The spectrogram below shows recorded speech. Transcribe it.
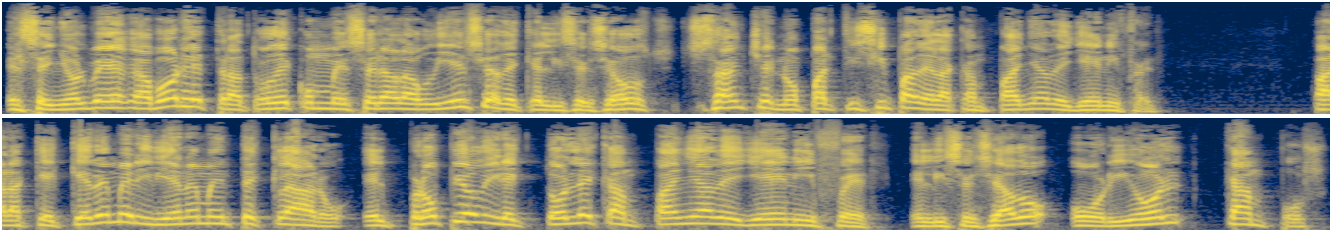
El señor Vega Borges trató de convencer a la audiencia de que el licenciado Sánchez no participa de la campaña de Jennifer. Para que quede meridianamente claro, el propio director de campaña de Jennifer, el licenciado Oriol Campos,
